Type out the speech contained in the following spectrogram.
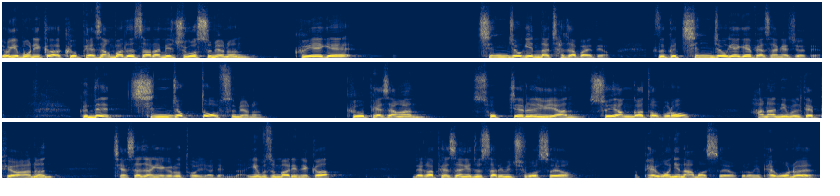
여기 보니까 그 배상받을 사람이 죽었으면은 그에게 친족이 있나 찾아봐야 돼요. 그래서 그 친족에게 배상해 줘야 돼요. 근데 친족도 없으면은 그 배상은 속죄를 위한 수양과 더불어 하나님을 대표하는 제사장에게로 돌려야 됩니다. 이게 무슨 말입니까? 내가 배상해 줄 사람이 죽었어요. 100원이 남았어요. 그럼 이 100원을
